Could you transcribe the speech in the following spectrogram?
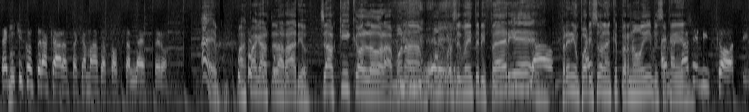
Sai che ci costerà cara sta chiamata Fox all'estero? Eh, ma paga la radio. Ciao Chicco allora, buona- buon proseguimento di ferie. Ciao. Prendi un po' di sole anche per noi, visto Hai che... mangiato i biscotti?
